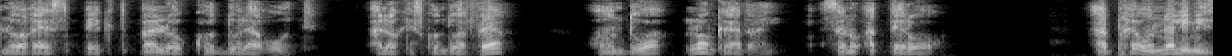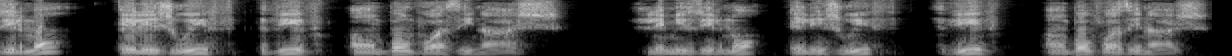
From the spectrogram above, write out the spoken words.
Ne respecte pas le code de la route. Alors qu'est-ce qu'on doit faire On doit l'encadrer. سنؤطره. Après, on a les musulmans et les juifs vivent en bon voisinage. Les musulmans et les juifs vivent en bon voisinage.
